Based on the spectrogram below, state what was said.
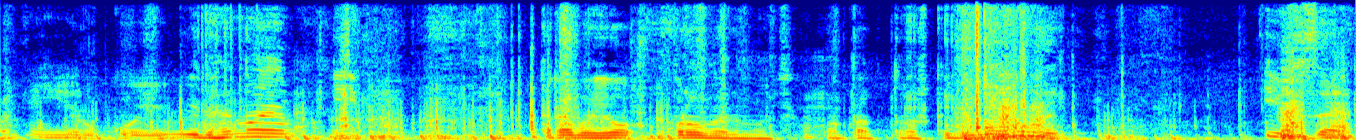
однією рукою відгинаємо і треба його провернути. Отак трошки відігнули. І все.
